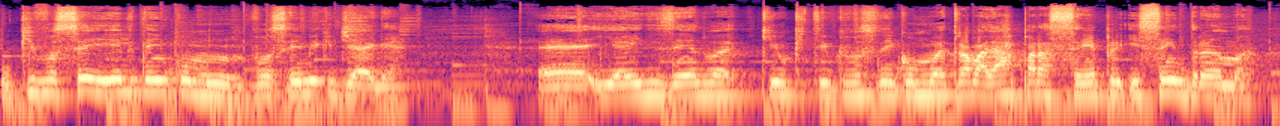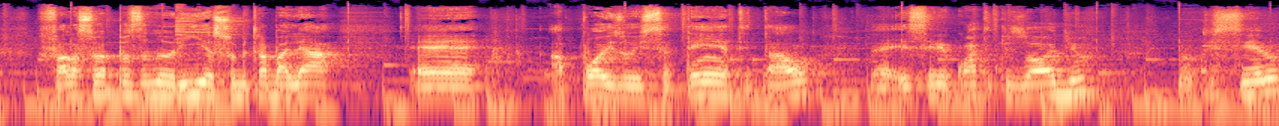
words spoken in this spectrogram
o que você e ele têm em comum, você e Mick Jagger. É, e aí dizendo que o que, o que você tem em comum é trabalhar para sempre e sem drama. Fala sobre aposentadoria, sobre trabalhar é, após os 70 e tal. Né? Esse seria o quarto episódio. No terceiro,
